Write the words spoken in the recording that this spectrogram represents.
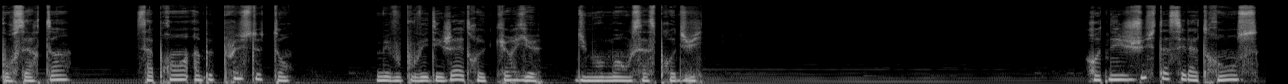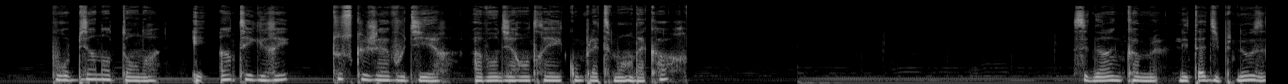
Pour certains, ça prend un peu plus de temps, mais vous pouvez déjà être curieux du moment où ça se produit. Retenez juste assez la transe pour bien entendre et intégrer tout ce que j'ai à vous dire avant d'y rentrer complètement, d'accord? C'est dingue comme l'état d'hypnose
